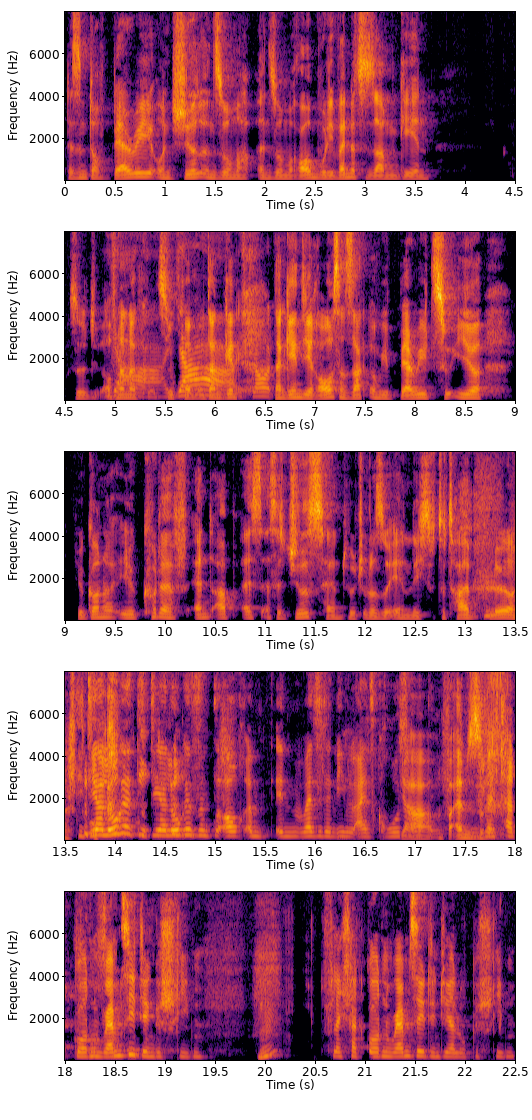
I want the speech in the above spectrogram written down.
da sind doch Barry und Jill in so einem, in so einem Raum, wo die Wände zusammengehen. So die aufeinander Ja, zukommen. und dann ja, gehen, glaub, dann gehen die raus und sagt irgendwie Barry zu ihr, You're gonna, you could have end up as, as a Jill Sandwich oder so ähnlich. So total blöder Die Spruch. Dialoge, die Dialoge sind auch im, in Resident Evil 1 Ja, großartig. und vor allem so Vielleicht hat Gordon. Ramsay den geschrieben. Hm? Vielleicht hat Gordon Ramsay den Dialog geschrieben.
